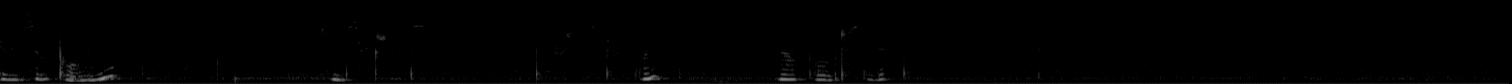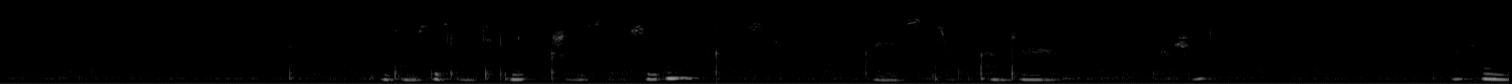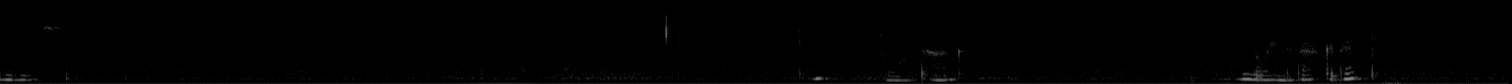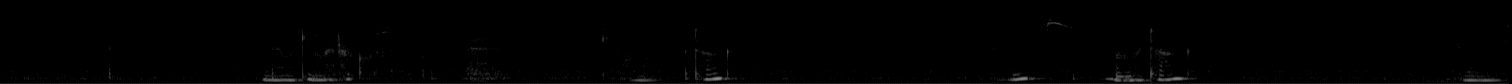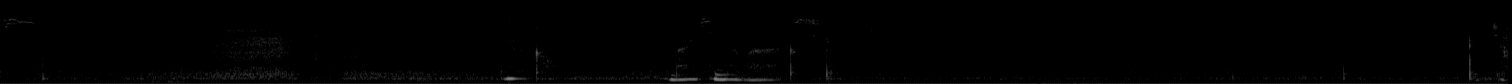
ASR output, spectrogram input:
doing some pulling in sections. So first is top one, and I'll pull just a bit. Sometimes this little technique actually is very soothing. and release.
